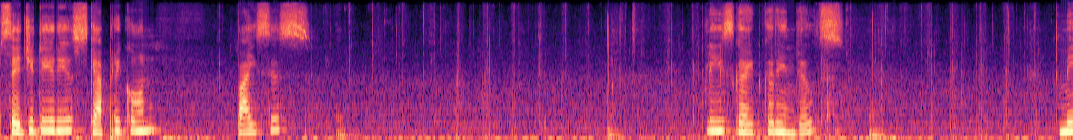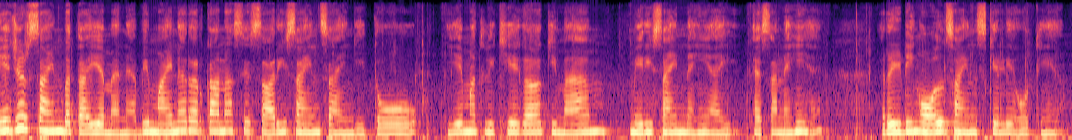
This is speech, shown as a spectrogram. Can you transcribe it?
Sagittarius Capricorn Pisces. Please guide कर एंजल्स। मेजर साइन बताइए मैंने, अभी माइनर अरकाना से सारी साइंस आएँगी तो ये मत लिखिएगा कि मैम मेरी साइन नहीं आई, ऐसा नहीं है। रीडिंग ऑल साइंस के लिए होती हैं।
